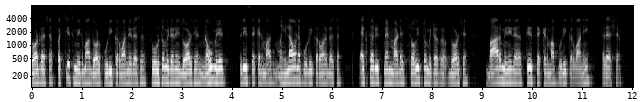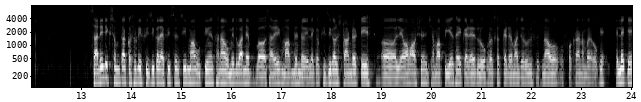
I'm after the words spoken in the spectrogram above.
દોડ રહેશે, પચીસ મિનિટમાં દોડ પૂરી કરવાની રહેશે, સોળસો મીટરની દોડ છે, નવ મિનિટ ત્રીસ સેકન્ડમાં મહિલાઓને પૂરી કરવાની રહેશે. એક્સ સર્વિસમેન માટે ચોવીસો મીટર દોડ છે, બાર મિનિટ અને ત્રીસ સેકન્ડમાં પૂરી કરવાની રહેશે. શારીરિક ક્ષમતા કસોટી ફિઝિકલ એફિશિયન્સીમાં ઉત્તીર્ણ થનાર ઉમેદવારને શારીરિક માપદંડ એટલે કે ફિઝિકલ સ્ટાન્ડર્ડ ટેસ્ટ લેવામાં આવશે, જેમાં પીએસઆઈ કેડર લોકરક્ષક કેડરમાં જરૂરી સૂચનાઓ, ફકરા નંબર ઓકે એટલે કે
